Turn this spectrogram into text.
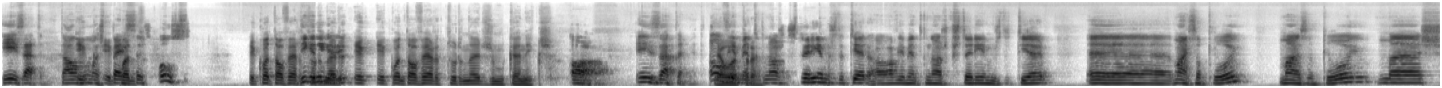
Exato, algumas e, peças. Enquanto, houver diga, torneiro, diga, diga. enquanto houver torneiros mecânicos. Oh, exatamente. É obviamente outra. que nós gostaríamos de ter, obviamente que nós gostaríamos de ter uh, mais apoio, mais apoio, mas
